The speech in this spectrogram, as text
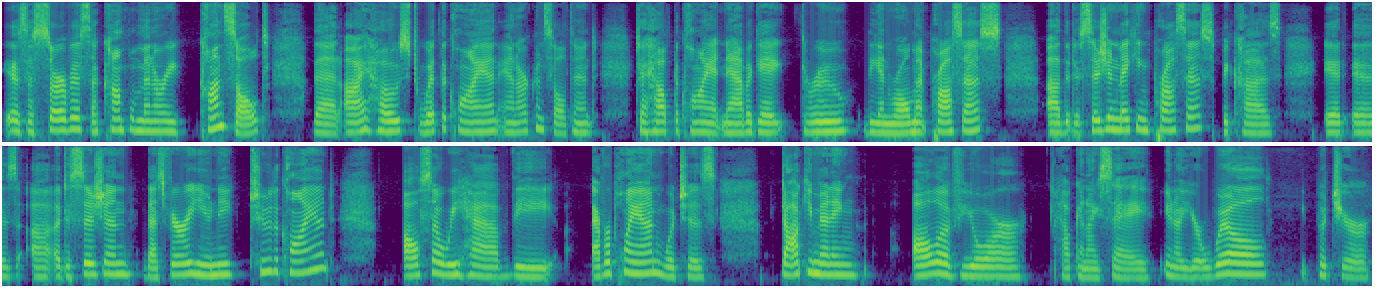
is a service, a complimentary consult that I host with the client and our consultant to help the client navigate through the enrollment process uh, the decision making process because it is uh, a decision that's very unique to the client. Also, we have the EverPlan, which is documenting all of your, how can I say, you know, your will, you put your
